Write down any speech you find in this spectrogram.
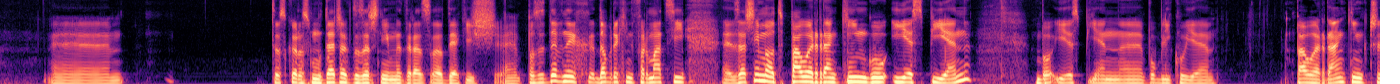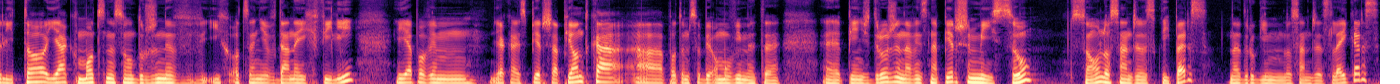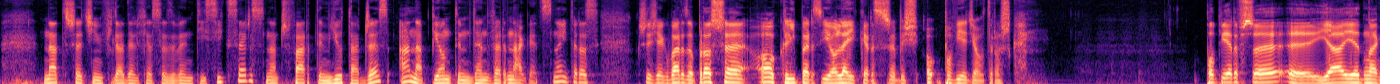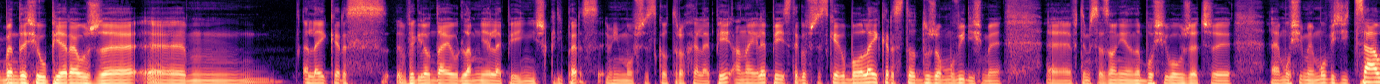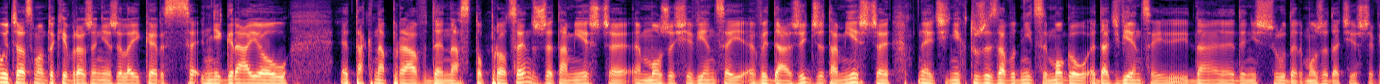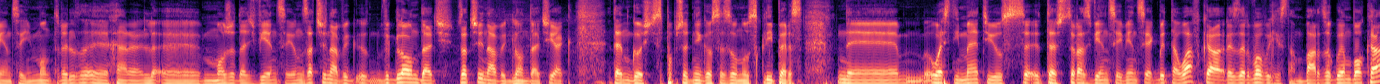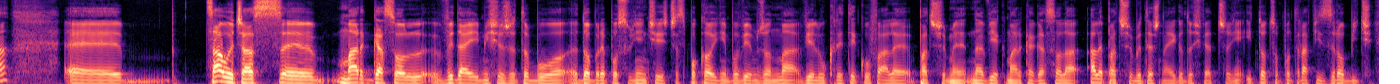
Ym, To skoro smuteczek, to zacznijmy teraz od jakichś e, pozytywnych, dobrych informacji. E, Zaczniemy od power rankingu ESPN, bo ESPN e, publikuje Power ranking, czyli to, jak mocne są drużyny w ich ocenie w danej chwili. Ja powiem, jaka jest pierwsza piątka, a potem sobie omówimy te e, pięć drużyn. A więc na pierwszym miejscu są Los Angeles Clippers, na drugim Los Angeles Lakers, na trzecim Philadelphia 76ers, na czwartym Utah Jazz, a na piątym Denver Nuggets. No i teraz Krzysiek, bardzo proszę o Clippers i o Lakers, żebyś opowiedział troszkę. Po pierwsze, e, ja jednak będę się upierał, że Lakers wyglądają dla mnie lepiej niż Clippers, mimo wszystko trochę lepiej, a najlepiej z tego wszystkiego, bo Lakers to dużo mówiliśmy e, w tym sezonie, no bo siłą rzeczy e, musimy mówić i cały czas mam takie wrażenie, że Lakers nie grają e, tak naprawdę na 100%, że tam jeszcze może się więcej wydarzyć, że tam jeszcze ci niektórzy zawodnicy mogą dać więcej. Dennis Schroeder może dać jeszcze więcej, Montrell e, Harrell może dać więcej. On zaczyna wyg- wyglądać, zaczyna wyglądać jak ten gość z poprzedniego sezonu z Clippers, Wesley Matthews też coraz więcej, więc jakby ta ławka rezerwowych jest tam bardzo głęboka. Cały czas e, Mark Gasol, wydaje mi się, że to było dobre posunięcie jeszcze spokojnie, bo wiem, że on ma wielu krytyków, ale patrzymy na wiek Marka Gasola, ale patrzymy też na jego doświadczenie i to, co potrafi zrobić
